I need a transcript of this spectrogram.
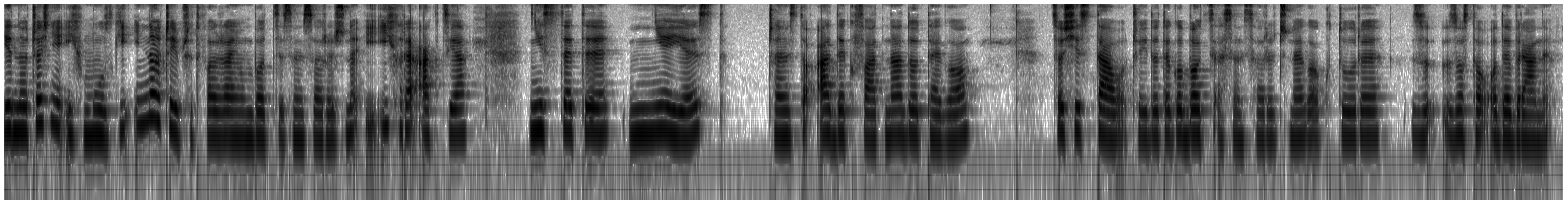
Jednocześnie ich mózgi inaczej przetwarzają bodźce sensoryczne i ich reakcja niestety nie jest często adekwatna do tego, co się stało, czyli do tego bodźca sensorycznego, który został odebrany.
